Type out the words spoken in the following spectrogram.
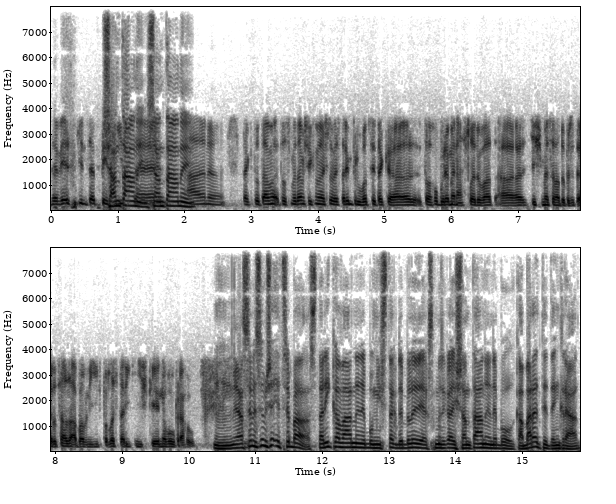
Nevěstince, šantány, šantány. Ano, tak to, tam, to jsme tam všechno našli ve starém průvodci, tak uh, toho budeme následovat a těšíme se na to, protože to je docela zábavný jít podle staré knížky Novou Prahu. Mm, já si myslím, že i třeba starý kavárny nebo místa, kde byly, jak jsme říkali, šantány nebo kabarety tenkrát,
